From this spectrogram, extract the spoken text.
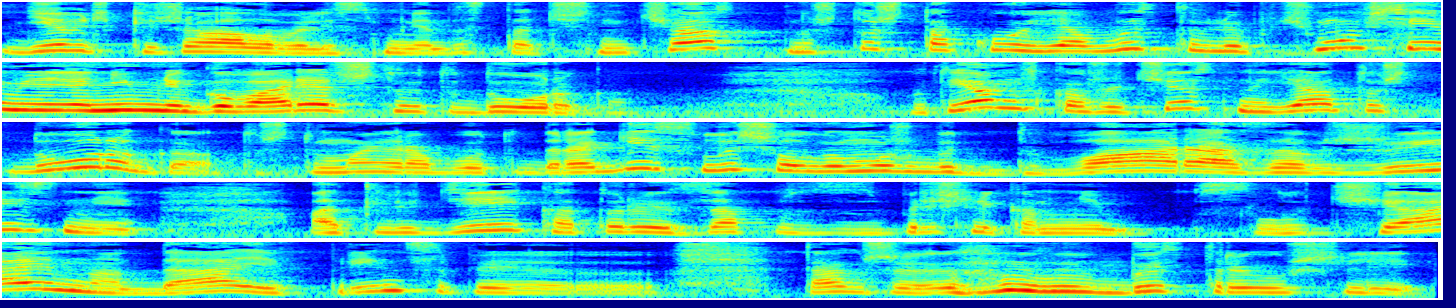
Девочки жаловались мне достаточно часто, ну что ж такое, я выставлю, почему все они мне говорят, что это дорого? Вот я вам скажу честно, я то, что дорого, то, что мои работы дорогие, слышала, ну, может быть, два раза в жизни от людей, которые пришли ко мне случайно, да, и, в принципе, также быстро ушли.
